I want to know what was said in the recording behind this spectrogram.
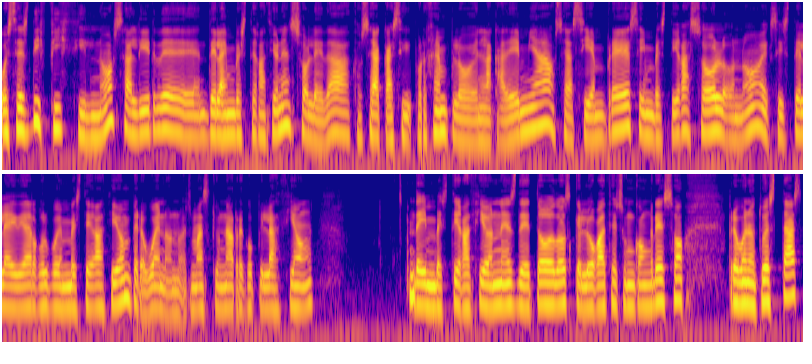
pues es difícil, ¿no? Salir de, la investigación en soledad. O sea, casi, por ejemplo, en la academia, o sea, siempre se investiga solo, ¿no? Existe la idea del grupo de investigación, pero bueno, no es más que una recopilación de investigaciones de todos, que luego haces un congreso, pero bueno, tú estás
